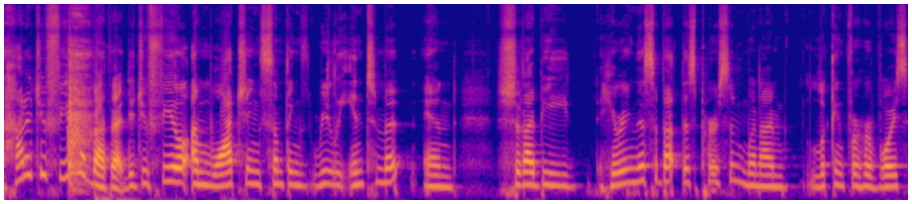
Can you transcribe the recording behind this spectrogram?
how did you feel about that? Did you feel I'm watching something really intimate, and should I be hearing this about this person when I'm looking for her voice,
